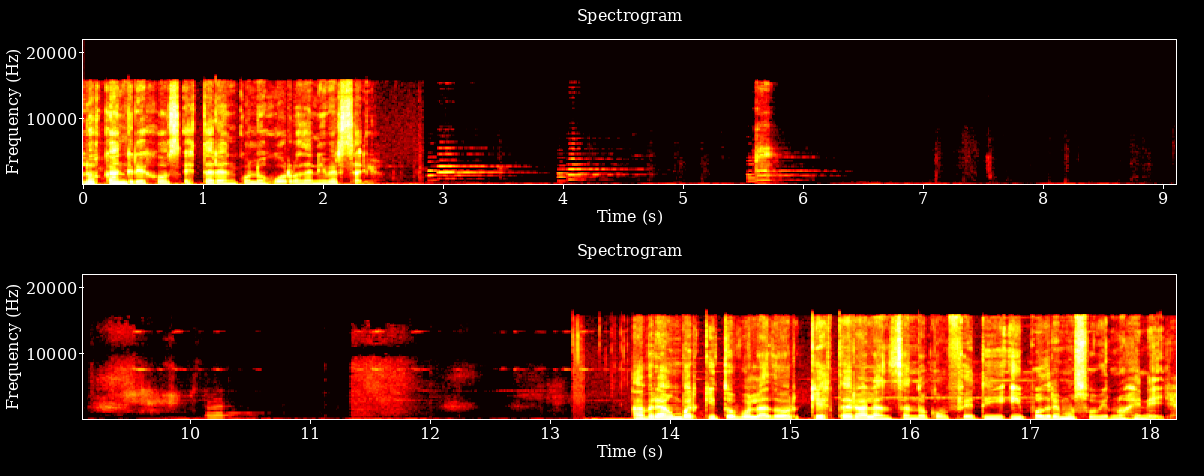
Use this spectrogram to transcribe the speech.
Los cangrejos estarán con los gorros de aniversario. Habrá un barquito volador que estará lanzando confeti y podremos subirnos en ella.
